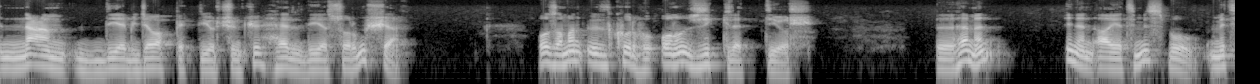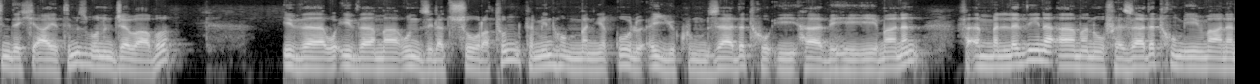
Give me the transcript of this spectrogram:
Naam diye bir cevap bekliyor çünkü. Hel diye sormuş ya. O zaman üzkurhu onu zikret diyor. Ee, hemen inen ayetimiz bu. Metindeki ayetimiz bunun cevabı. إذا وإذا ما أنزلت سورة فمنهم من يقول أيكم زادته إي هذه إيمانا فأما الذين آمنوا فزادتهم إيمانا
